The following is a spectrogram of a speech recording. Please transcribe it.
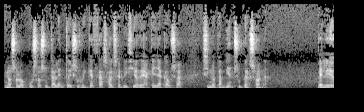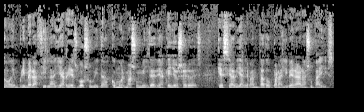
No solo puso su talento y sus riquezas al servicio de aquella causa, sino también su persona. Peleó en primera fila y arriesgó su vida como el más humilde de aquellos héroes que se habían levantado para liberar a su país.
